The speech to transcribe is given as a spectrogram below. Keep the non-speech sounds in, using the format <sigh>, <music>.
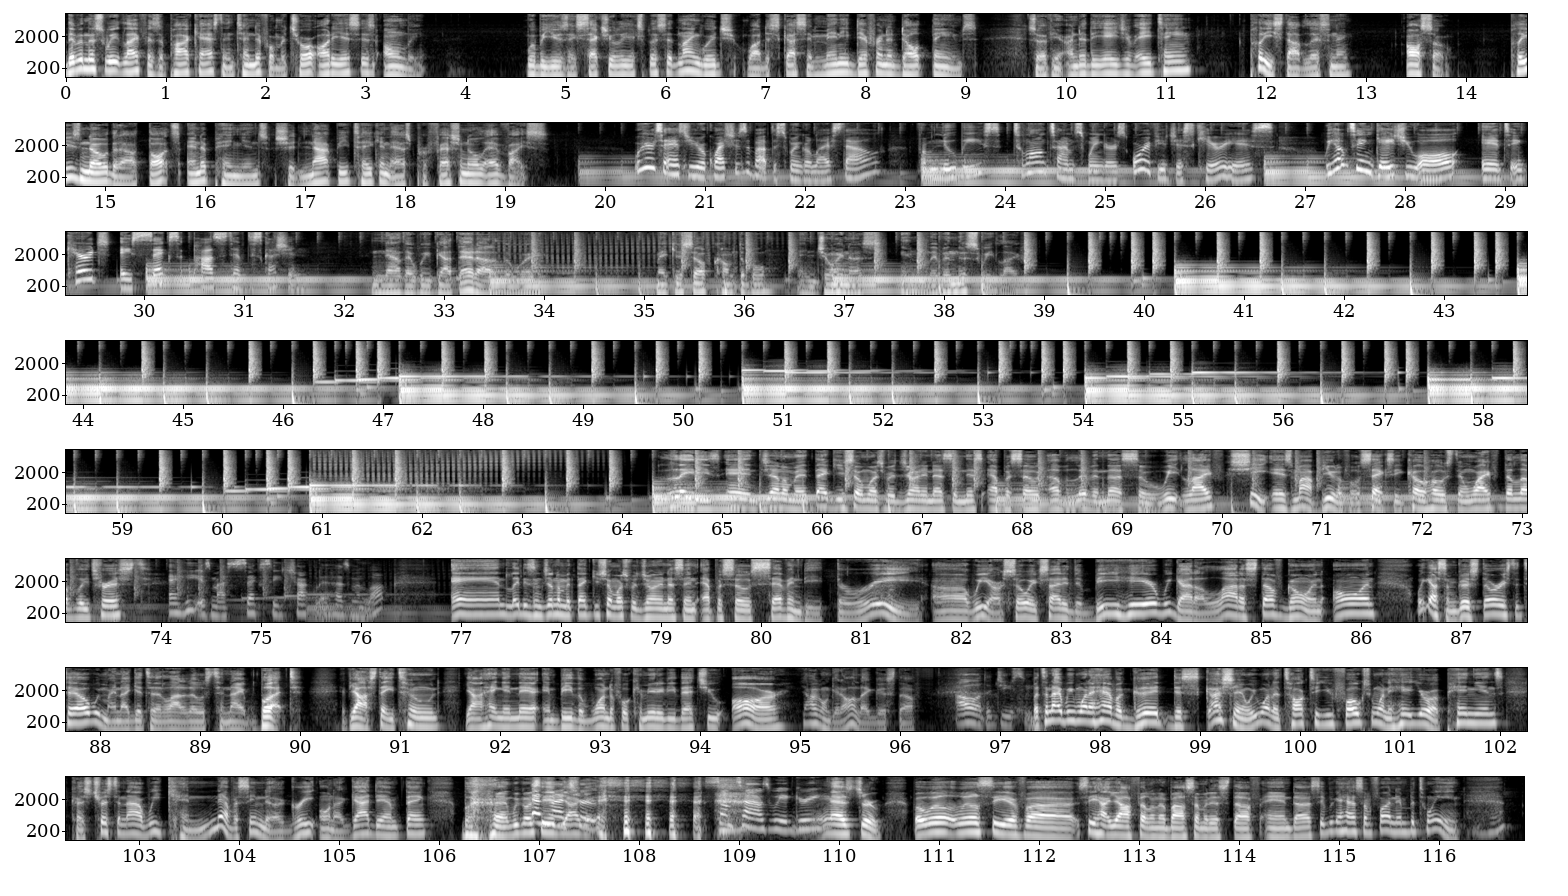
Living the Sweet Life is a podcast intended for mature audiences only. We'll be using sexually explicit language while discussing many different adult themes. So if you're under the age of 18, please stop listening. Also, please know that our thoughts and opinions should not be taken as professional advice. We're here to answer your questions about the swinger lifestyle, from newbies to longtime swingers, or if you're just curious. We hope to engage you all and to encourage a sex positive discussion. Now that we've got that out of the way, make yourself comfortable and join us in living the sweet life. Gentlemen, thank you so much for joining us in this episode of Living the Sweet Life. She is my beautiful, sexy co host and wife, the lovely Trist. And he is my sexy chocolate husband, Locke. And ladies and gentlemen, thank you so much for joining us in episode 73. Uh, we are so excited to be here. We got a lot of stuff going on. We got some good stories to tell. We might not get to a lot of those tonight, but if y'all stay tuned, y'all hang in there and be the wonderful community that you are, y'all gonna get all that good stuff. All the juicy. But tonight we want to have a good discussion. We want to talk to you folks. We want to hear your opinions because Tristan and I, we can never seem to agree on a goddamn thing. <laughs> But we're gonna That's see if y'all true. get. <laughs> Sometimes we agree. That's true. But we'll we'll see if uh see how y'all feeling about some of this stuff and uh see if we can have some fun in between.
